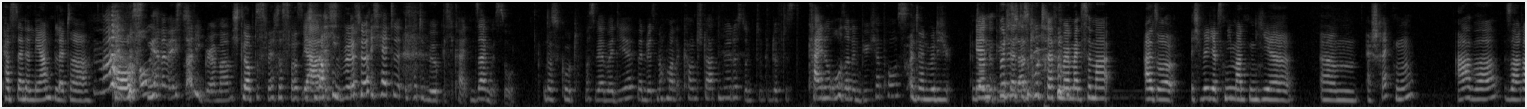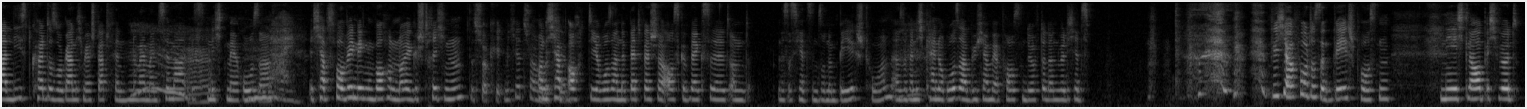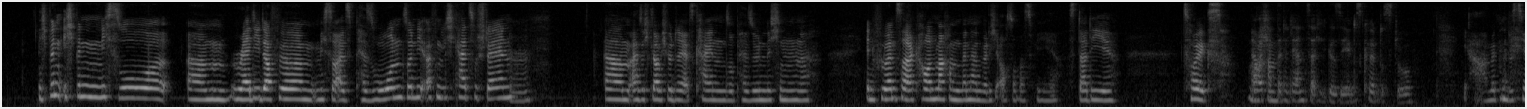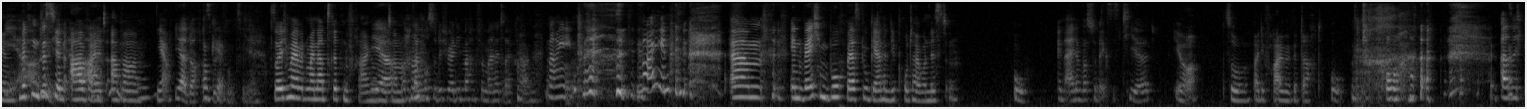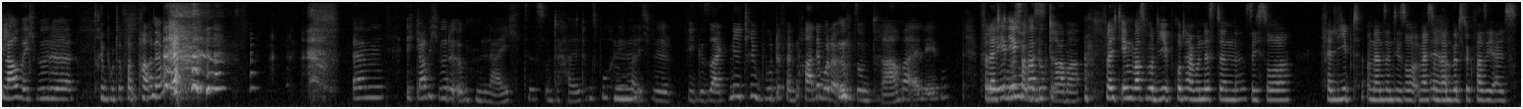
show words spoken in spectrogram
kannst deine Lernblätter posten. Oh ja, dann wäre ich Study Grammar. Ich glaube, das wäre das, was ich Ja, machen ich, würde. ich, hätte, ich hätte Möglichkeiten, sagen wir es so. Das ist gut. Was wäre bei dir, wenn du jetzt nochmal einen Account starten würdest und du, du dürftest keine rosanen Bücher posten? Und dann würde ich, dann würde sich das gut treffen, weil mein Zimmer, also ich will jetzt niemanden hier ähm, erschrecken, aber Sarah liest könnte so gar nicht mehr stattfinden, weil mein Zimmer ist nicht mehr rosa. Nein. Ich habe es vor wenigen Wochen neu gestrichen Das schockiert mich jetzt schon. und ich habe auch die rosane Bettwäsche ausgewechselt und das ist jetzt in so einem Beige-Ton. Also wenn ich keine rosa Bücher mehr posten dürfte, dann würde ich jetzt Bücher, Fotos in Beige posten. Nee, ich glaube, ich würde ich bin, ich bin nicht so ähm, ready dafür, mich so als Person so in die Öffentlichkeit zu stellen. Mhm. Ähm, also ich glaube, ich würde jetzt keinen so persönlichen Influencer-Account machen. Wenn, dann würde ich auch sowas wie Study-Zeugs Aber ich habe machen. deine Lernzettel gesehen, das könntest du. Ja, mit ein bisschen, Ja, mit ein bisschen ja. Arbeit, aber ja. Ja, doch, das Okay. würde funktionieren. Soll ich mal mit meiner dritten Frage Ja, und dann weitermachen? musst du dich ready machen für meine drei Fragen. Nein. Nein. ähm, in welchem Buch wärst du gerne die Protagonistin? In einem, was schon existiert. Ja, so war die Frage gedacht. Oh. Oh, Also ich glaube, ich würde. Tribute von Panem. Ähm, ich glaube, ich würde irgendein leichtes Unterhaltungsbuch nehmen, Mhm. weil ich will, wie gesagt, nicht Tribute von Panem oder irgend so ein Drama erleben. Vielleicht Leben ist schon irgendwas, genug Drama. vielleicht irgendwas, wo die Protagonistin sich so verliebt und dann sind die so, weißt du, und Ja. dann würdest du quasi als,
